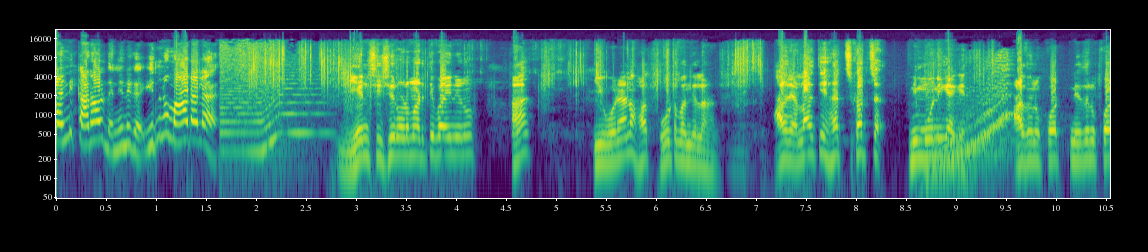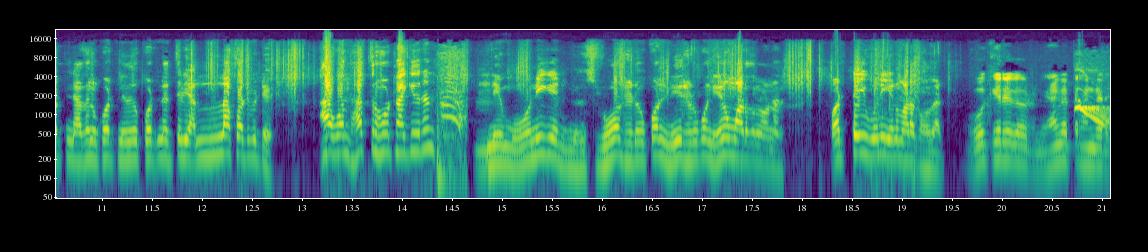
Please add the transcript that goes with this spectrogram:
ಕಣ್ಣಿ ಕಾಣವಲ್ದ ನಿನಗ? ಇದನ್ನು ಮಾಡಲ್ಲ. ಏನ್ ಸಿಸಿ ರೋಡ್ ಮಾಡ್ತಿ ಬಾಯಿ ನೀನು? ಹಾ ಈ ಓಣ್ಯಾನ ಹತ್ತು ಊಟ ಬಂದಿಲ್ಲ ನನಗೆ. ಆದ್ರೆ ಎಲ್ಲಾತಿ ಹಚ್ಚ ಖರ್ಚ ನಿಮ್ ಓಣಿಗೆ ಆಗೈತಿ. ಅದನ್ನ ಕೊಟ್ಟು ಇದನ್ನ ಕೊಟ್ಟು ಅದನ್ನ ಕೊಟ್ಟು ಇದನ್ನ ಕೊಟ್ನಿ ಅಂತೇಳಿ ಎಲ್ಲಾ ಕೊಟ್ಬಿಟ್ಟಿವಿ. ಆ ಒಂದ್ ಹತ್ರ ಹೋಟ್ ಹಾಕಿದ್ರ ನಿಮ್ ಓನಿಗೆ ರೋಡ್ ಹಿಡ್ಕೊಂಡ್ ನೀರ್ ಹಿಡ್ಕೊಂಡ್ ಏನೋ ಮಾಡಿದ್ರು ನೋಡ್ ನಾನು. ಒಟ್ಟ ಈ ಓನಿ ಏನು ಮಾಡಕ್ ಹೋಗ್ಬೇಡ. ಓಕೆ ರೀ ಗೌಡ್ರಿ ಹೆಂಗತ್ತ ಹಂಗಾರಿ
